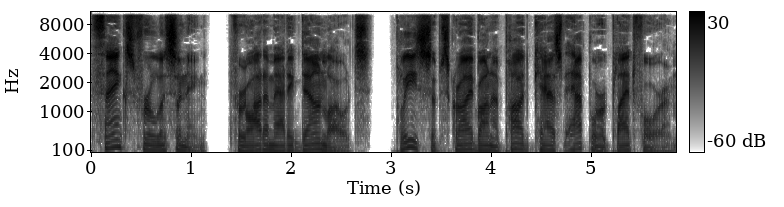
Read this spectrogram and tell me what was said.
thanks for listening. For automatic downloads, please subscribe on a podcast app or platform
